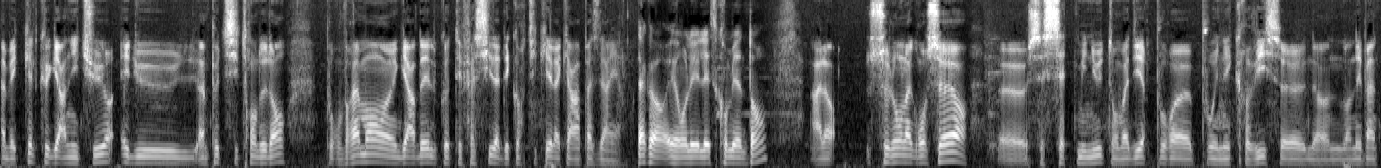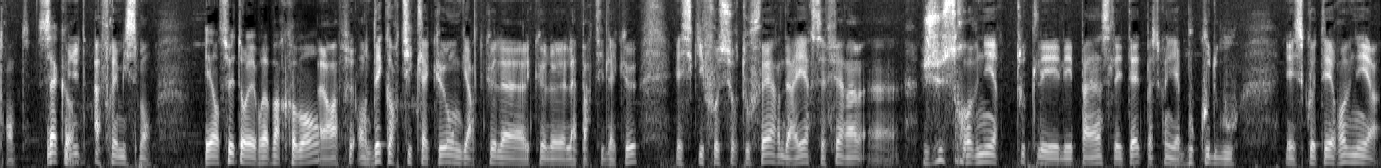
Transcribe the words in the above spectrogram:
avec quelques garnitures et du, un peu de citron dedans pour vraiment garder le côté facile à décortiquer la carapace derrière. D'accord, et on les laisse combien de temps? Alors, selon la grosseur, euh, c'est 7 minutes, on va dire, pour, euh, pour une écrevisse euh, dans, dans les 20-30. 7 D'accord. minutes à frémissement. Et ensuite, on les prépare comment? Alors, on décortique la queue, on garde que la, que le- la partie de la queue. Et ce qu'il faut surtout faire derrière, c'est faire un, un- juste revenir toutes les, les pinces, les têtes, parce qu'il y a beaucoup de goût. Et ce côté revenir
